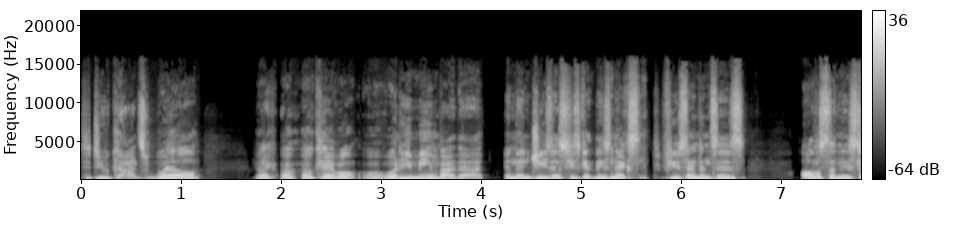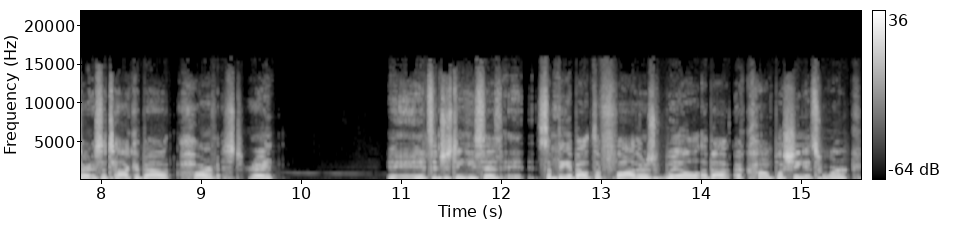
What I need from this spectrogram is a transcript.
to do God's will. You're like, oh, okay, well, what do you mean by that? And then Jesus, he's getting these next few sentences. All of a sudden, he starts to talk about harvest, right? And and it's interesting. He says it- something about the Father's will about accomplishing its work.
